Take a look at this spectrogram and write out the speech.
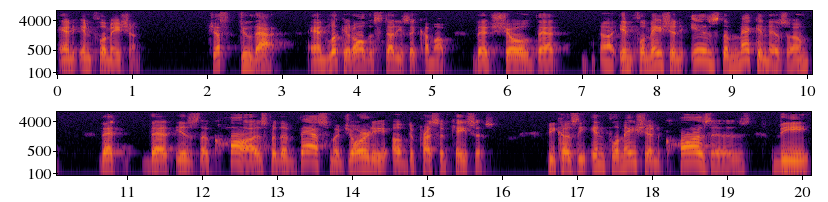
and inflammation. Just do that, and look at all the studies that come up that show that uh, inflammation is the mechanism that that is the cause for the vast majority of depressive cases because the inflammation causes the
